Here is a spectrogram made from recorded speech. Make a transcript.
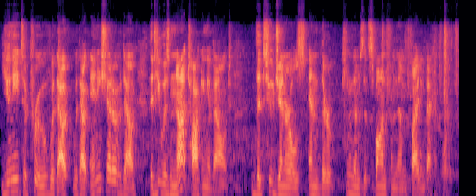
You need to prove without without any shadow of doubt that he was not talking about the two generals and their kingdoms that spawned from them fighting back and forth.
